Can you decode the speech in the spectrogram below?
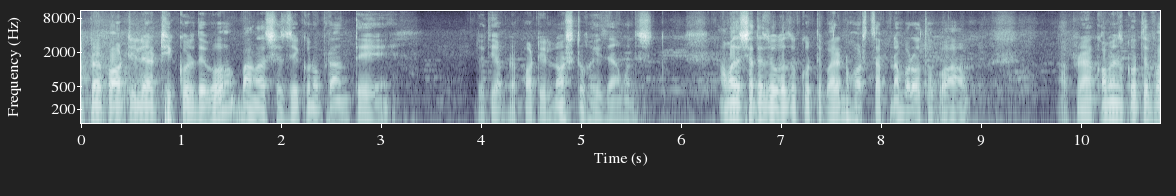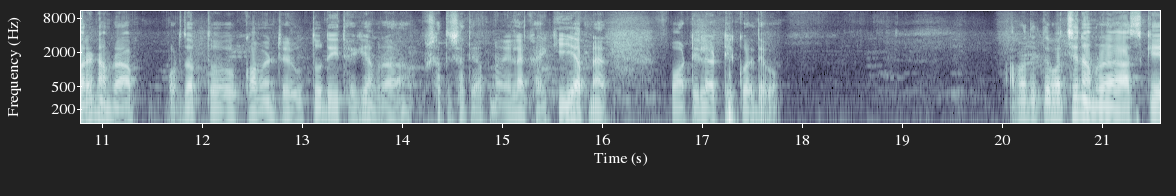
আপনার পাওয়ার টিলার ঠিক করে দেব। বাংলাদেশের যে কোনো প্রান্তে যদি আপনার পাওয়ার টিলার নষ্ট হয়ে যায়, আমাদের আমাদের সাথে যোগাযোগ করতে পারেন। হোয়াটসঅ্যাপ নাম্বার অথবা আপনারা কমেন্ট করতে পারেন। আমরা পর্যাপ্ত কমেন্টের উত্তর দিয়ে থাকি। আমরা সাথে সাথে আপনার এলাকায় গিয়ে আপনার পাওয়ার টিলার ঠিক করে দেব। আপনারা দেখতে পাচ্ছেন, আমরা আজকে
